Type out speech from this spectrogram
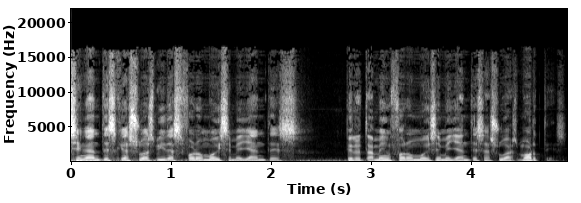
Dixen antes que as súas vidas foron moi semellantes, pero tamén foron moi semellantes as súas mortes.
